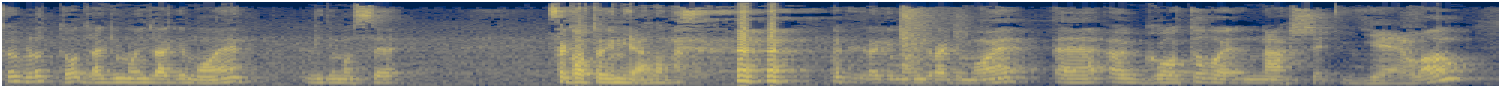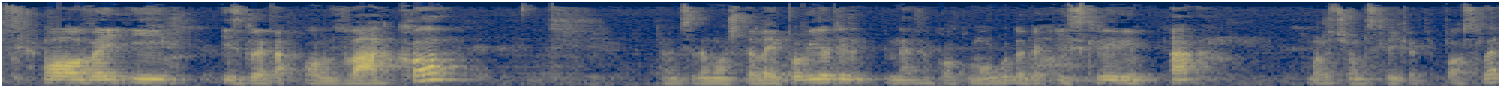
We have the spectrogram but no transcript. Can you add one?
To je bilo to, dragi moji, drage moje. Vidimo se sa gotovim jelom. dragi moji, drage moje, e, gotovo je naše jelo. Ove, ovaj, I izgleda ovako. Nadam se da možete lepo vidjeti, ne znam koliko mogu da ga iskrivim, a možda ću vam slikati posle,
